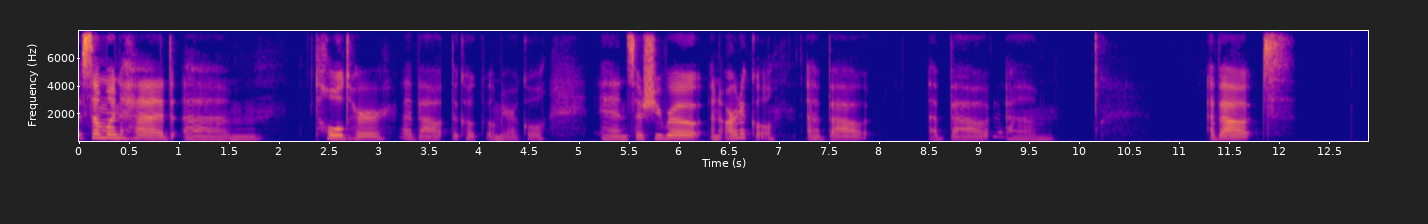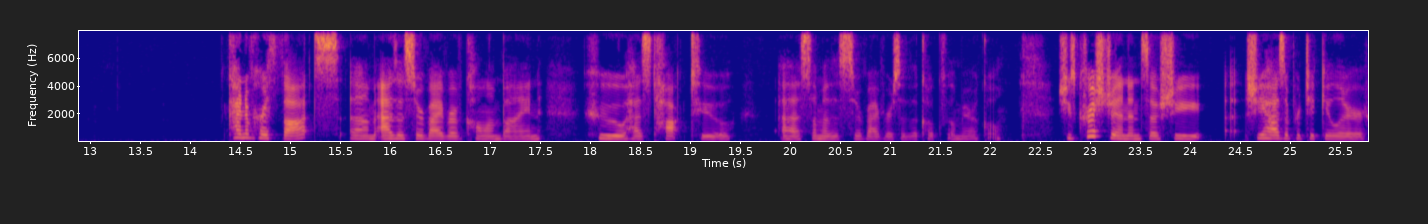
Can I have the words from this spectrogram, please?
someone had um, told her about the Cokeville miracle, and so she wrote an article about about um, about kind of her thoughts um, as a survivor of Columbine who has talked to uh, some of the survivors of the Cokeville miracle. She's Christian, and so she she has a particular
